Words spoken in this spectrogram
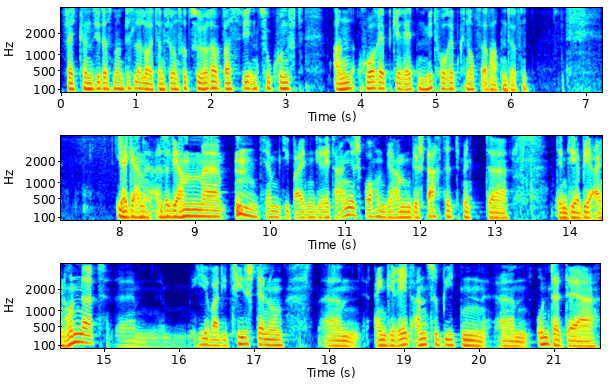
Vielleicht können Sie das mal ein bisschen erläutern für unsere Zuhörer, was wir in Zukunft an Horeb-Geräten mit Horeb-Knopf erwarten dürfen. Ja, gerne. Also wir haben, äh, Sie haben die beiden Geräte angesprochen. Wir haben gestartet mit äh, dem DRB 100. Ähm, hier war die Zielstellung, ähm, ein Gerät anzubieten ähm, unter der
